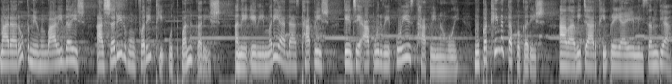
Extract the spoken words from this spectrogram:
મારા રૂપને હું બાળી દઈશ. આ શરીર હું ફરીથી ઉત્પન્ન કરીશ અને એવી મર્યાદા સ્થાપીશ કે જે આ પૂર્વે કોઈએ સ્થાપી ન હોય. હું કઠિન તપ કરીશ. આવા વિચારથી પ્રેયાયેલી સંધ્યા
